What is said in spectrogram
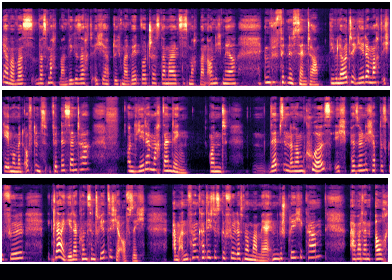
Ja, aber was, was macht man? Wie gesagt, ich habe durch mein Weight Watchers damals, das macht man auch nicht mehr, im Fitnesscenter. Die Leute, jeder macht, ich gehe im Moment oft ins Fitnesscenter und jeder macht sein Ding. Und selbst in einem Kurs, ich persönlich habe das Gefühl, klar, jeder konzentriert sich ja auf sich am Anfang hatte ich das Gefühl, dass man mal mehr in Gespräche kam, aber dann auch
